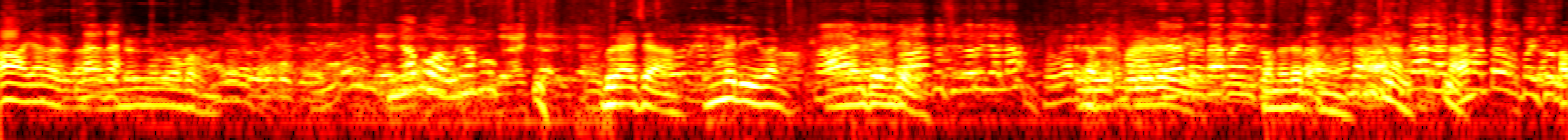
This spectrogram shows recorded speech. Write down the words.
ആ ഞാൻ കണ്ടു. പറഞ്ഞു. ബുധനാഴ്ച. ഇന്ന് ലീവാണ്. വട്ടം പൈസ ആ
